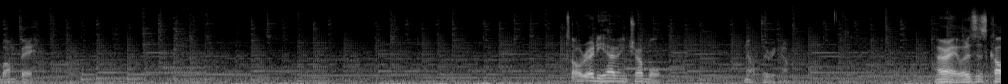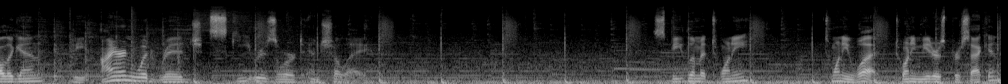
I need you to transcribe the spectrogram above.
bumpy. It's already having trouble. No, there we go. Alright, what is this called again? The Ironwood Ridge Ski Resort and Chalet. Speed limit 20? 20 what? 20 meters per second?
